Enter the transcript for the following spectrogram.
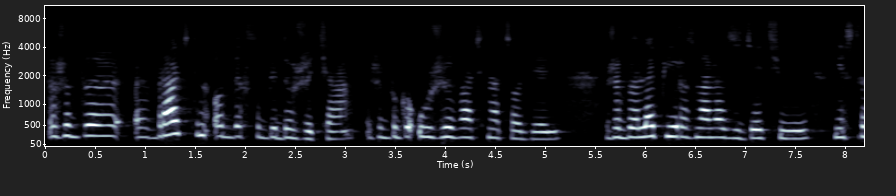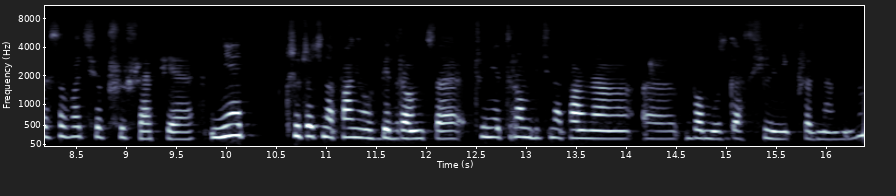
to żeby e, brać ten oddech sobie do życia, żeby go używać na co dzień, żeby lepiej rozmawiać z dziećmi, nie stresować się przy szefie, nie krzyczeć na panią w biedronce, czy nie trąbić na pana, e, bo mu zgasł silnik przed nami. No,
